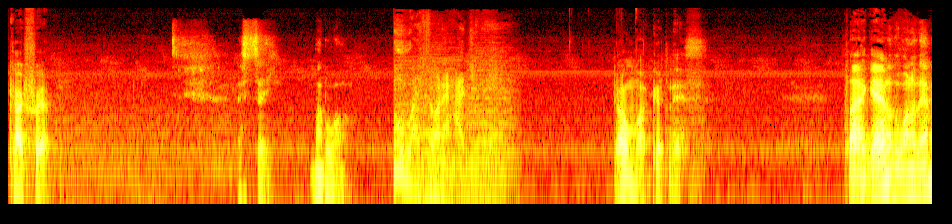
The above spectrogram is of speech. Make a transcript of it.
go for it. Let's see. Number one. Ooh, I thought I had you there. Oh my goodness. Play again. Another one of them.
